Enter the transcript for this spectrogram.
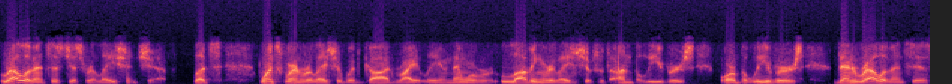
relevance is just relationship. Let's once we're in relationship with God rightly, and then we're loving relationships with unbelievers or believers. Then relevance is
